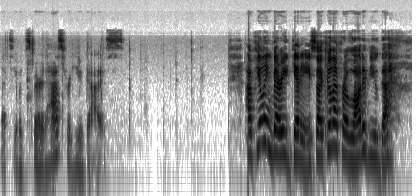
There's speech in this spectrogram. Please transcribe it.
Let's see what Spirit has for you guys. I'm feeling very giddy. So I feel that for a lot of you guys.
